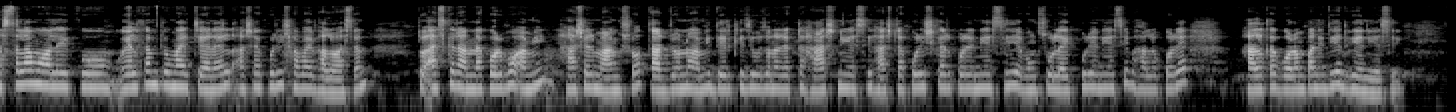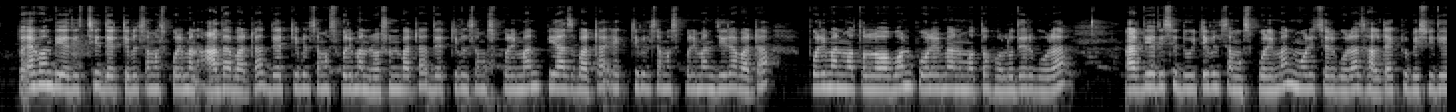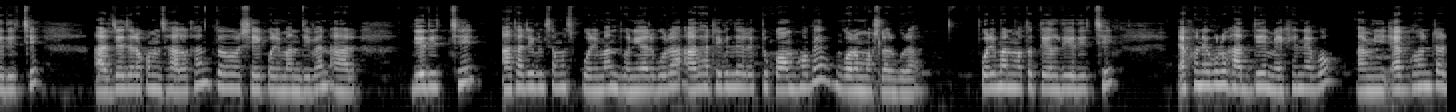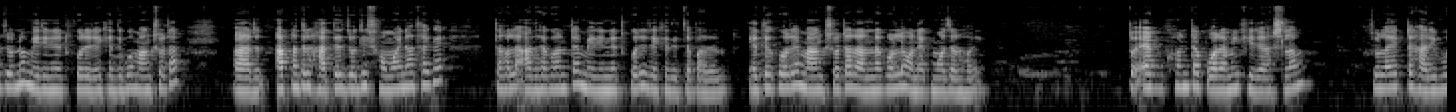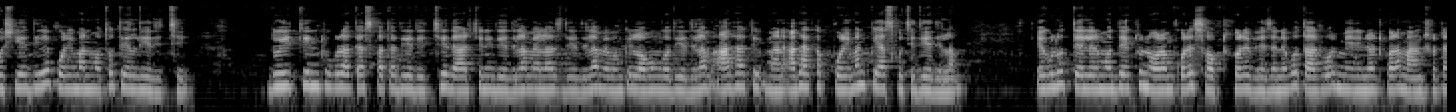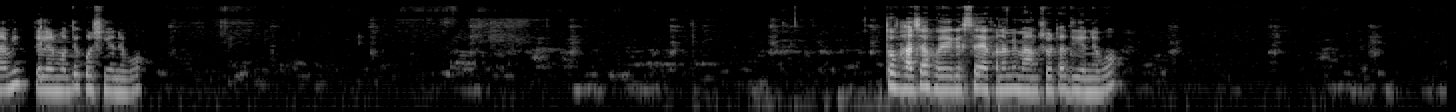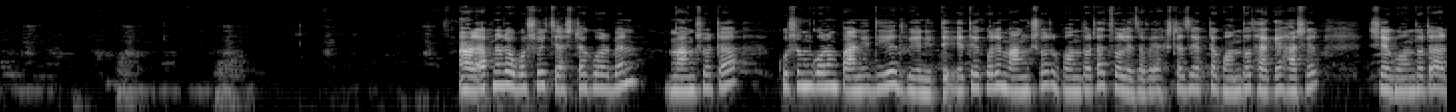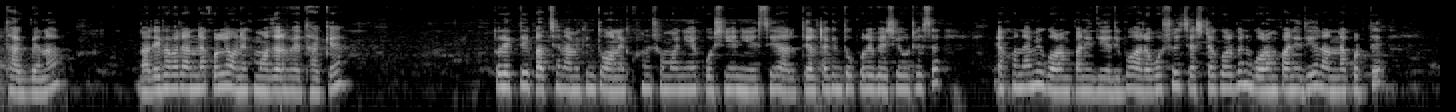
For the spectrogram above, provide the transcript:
আসসালামু আলাইকুম, welcome to my channel. আশা করি সবাই ভালো আছেন। তো আজকে রান্না করব আমি হাঁসের মাংস। তার জন্য আমি দেড় কেজি ওজনের একটা হাঁস নিয়েছি। হাঁসটা পরিষ্কার করে নিয়েছি এবং চুলায় পুড়ে নিয়েছি, ভালো করে হালকা গরম পানি দিয়ে ধুয়ে নিয়েছি। তো এখন দিয়ে দিচ্ছি দেড় টেবিল চামচ পরিমাণ আদা বাটা, দেড় টেবিল চামচ পরিমাণ রসুন বাটা, দেড় টেবিল চামচ পরিমাণ পেঁয়াজ বাটা, এক টেবিল চামচ পরিমাণ জিরা বাটা, পরিমাণ মতো লবণ, পরিমাণ মতো হলুদের গুঁড়া। আর দিয়ে দিচ্ছি দুই টেবিল চামচ পরিমাণ মরিচের গুঁড়া। ঝালটা একটু বেশি দিয়ে দিচ্ছি। আর যে যেরকম ঝাল খান, তো সেই পরিমাণ দিবেন। আর দিয়ে দিচ্ছি আধা টেবিল চামচ পরিমাণ ধনিয়ার গুঁড়া। আধা টেবিলের একটু কম হবে গরম মশলার গুঁড়া। পরিমাণ মতো তেল দিয়ে দিচ্ছি। এখন এগুলো হাত দিয়ে মেখে নেব। আমি এক ঘণ্টার জন্য মেরিনেট করে রেখে দেব মাংসটা। আর আপনাদের হাতে যদি সময় না থাকে, তাহলে আধা ঘণ্টা মেরিনেট করে রেখে দিতে পারেন। এতে করে মাংসটা রান্না করলে অনেক মজার হয়। তো এক ঘণ্টা পর আমি ফিরে আসলাম। চুলায় একটা হাঁড়ি বসিয়ে দিয়ে পরিমাণ মতো তেল দিয়ে দিচ্ছি। দুই তিন টুকরা তেজপাতা দিয়ে দিচ্ছি, দারচিনি দিয়ে দিলাম, এলাচ দিয়ে দিলাম এবং কি লবঙ্গ দিয়ে দিলাম, আধা মানে আধা কাপ পরিমাণ পেঁয়াজ কুচি দিয়ে দিলাম। এগুলো তেলের মধ্যে একটু নরম করে সফট করে ভেজে নেব, তারপর মেরিনেট করা মাংসটা আমি তেলের মধ্যে কষিয়ে নেব। তো ভাজা হয়ে গেছে, এখন আমি মাংসটা দিয়ে নেব। আর আপনারা অবশ্যই চেষ্টা করবেন মাংসটা কুসুম গরম পানি দিয়ে ধুয়ে নিতে। এতে করে মাংসর গন্ধটা চলে যাবে। এক্সট্রা যে একটা গন্ধ থাকে হাঁসের, সে গন্ধটা আর থাকবে না। আর এভাবে রান্না করলে অনেক মজার হয়ে থাকে। তো দেখতেই পাচ্ছেন আমি কিন্তু অনেকক্ষণ সময় নিয়ে কষিয়ে নিয়েছি আর তেলটা কিন্তু উপরে ভেসে উঠেছে। এখন আমি গরম পানি দিয়ে দিব। আর অবশ্যই চেষ্টা করবেন গরম পানি দিয়ে রান্না করতে।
